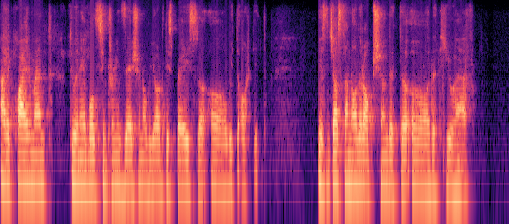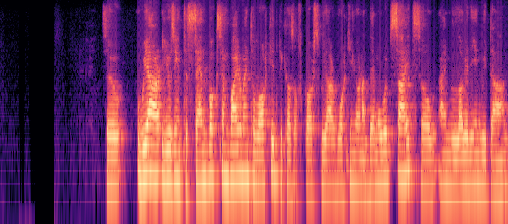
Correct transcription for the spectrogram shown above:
a requirement to enable synchronization of your DSpace uh, with ORCID is just another option that uh, that you have. So we are using the sandbox environment of ORCID because of course we are working on a demo website. So I'm logged in with a,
